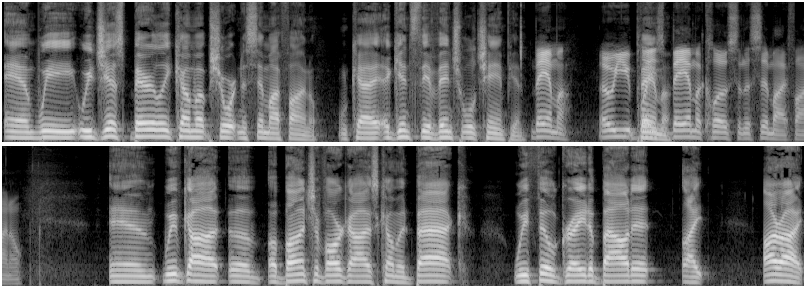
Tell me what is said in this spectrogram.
and we we just barely come up short in the semifinal. Okay, against the eventual champion, Bama. OU plays Bama. Bama, close in the semifinal. and we've got a, a bunch of our guys coming back. We feel great about it. Like, all right,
